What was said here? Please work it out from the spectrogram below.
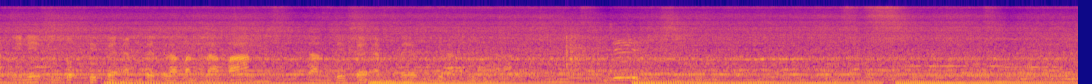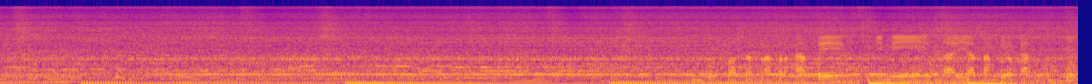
kebetulan ini untuk tipe MT88 dan tipe MT99 untuk proses laser cutting ini saya tampilkan untuk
